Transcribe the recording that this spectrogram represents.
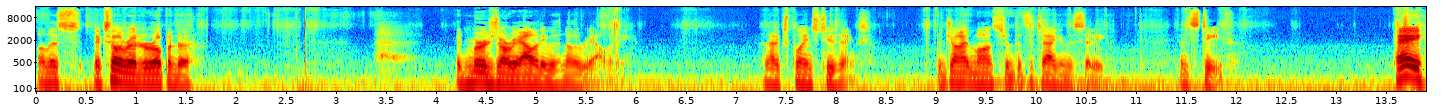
Well, this accelerator opened a. It merged our reality with another reality. And that explains two things the giant monster that's attacking the city, and Steve. Hey!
